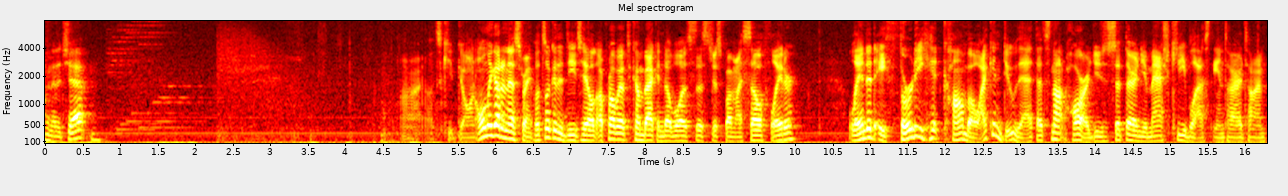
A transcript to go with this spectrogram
Into the chat. Alright, let's keep going. Only got an S rank. Let's look at the detailed. I'll probably have to come back and double S this just by myself later. Landed a 30 hit combo. I can do that. That's not hard. You just sit there and you mash ki Blast the entire time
